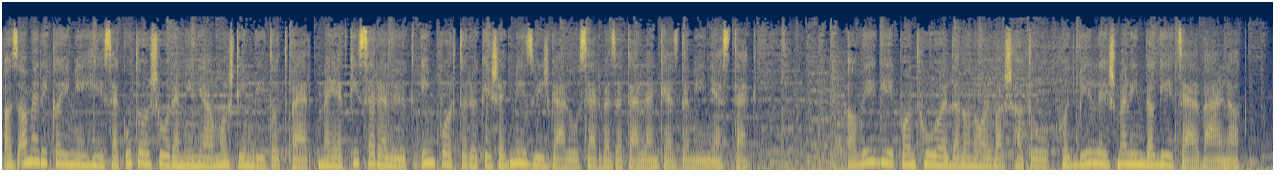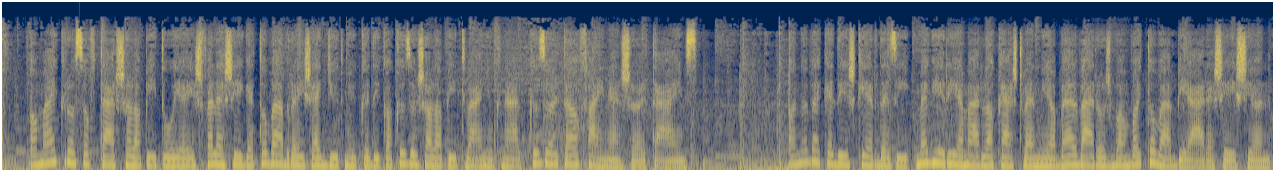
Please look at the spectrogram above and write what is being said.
Az amerikai méhészek utolsó reménye a most indított per, melyet kiszerelők, importőrök és egy mézvizsgáló szervezet ellen kezdeményeztek. A vg.hu oldalon olvasható, hogy Bill és Melinda Gates elválnak. A Microsoft társalapítója és felesége továbbra is együttműködik a közös alapítványuknál, közölte a Financial Times. A növekedés kérdezi, megéri-e már lakást venni a belvárosban vagy további áresés jön.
